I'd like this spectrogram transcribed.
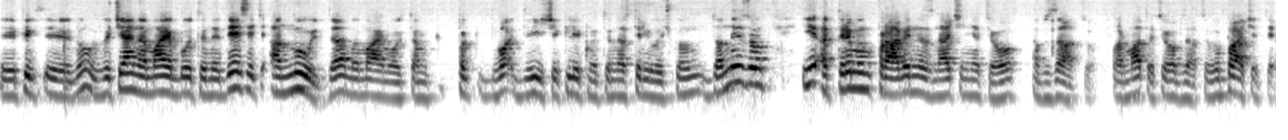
Е, Ну, звичайно, має бути не 10, а 0. Да? Ми маємо ось там двічі клікнути на стрілочку донизу і отримаємо правильне значення цього абзацу, формату цього абзацу. Ви бачите,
